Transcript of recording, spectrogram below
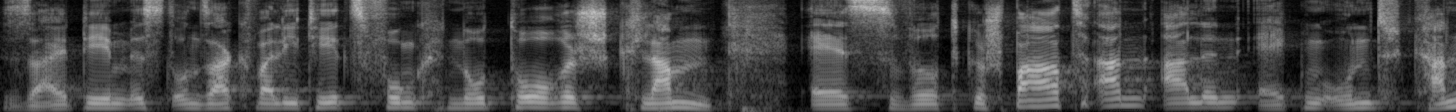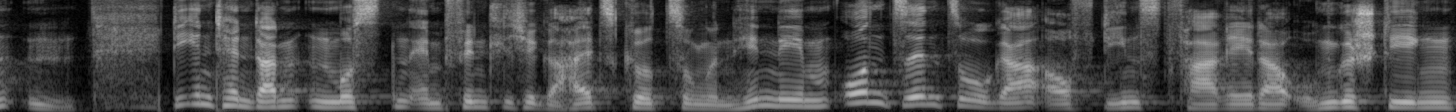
Seitdem ist unser Qualitätsfunk notorisch klamm. Es wird gespart an allen Ecken und Kanten. Die Intendanten mussten empfindliche Gehaltskürzungen hinnehmen und sind sogar auf Dienstfahrräder umgestiegen.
